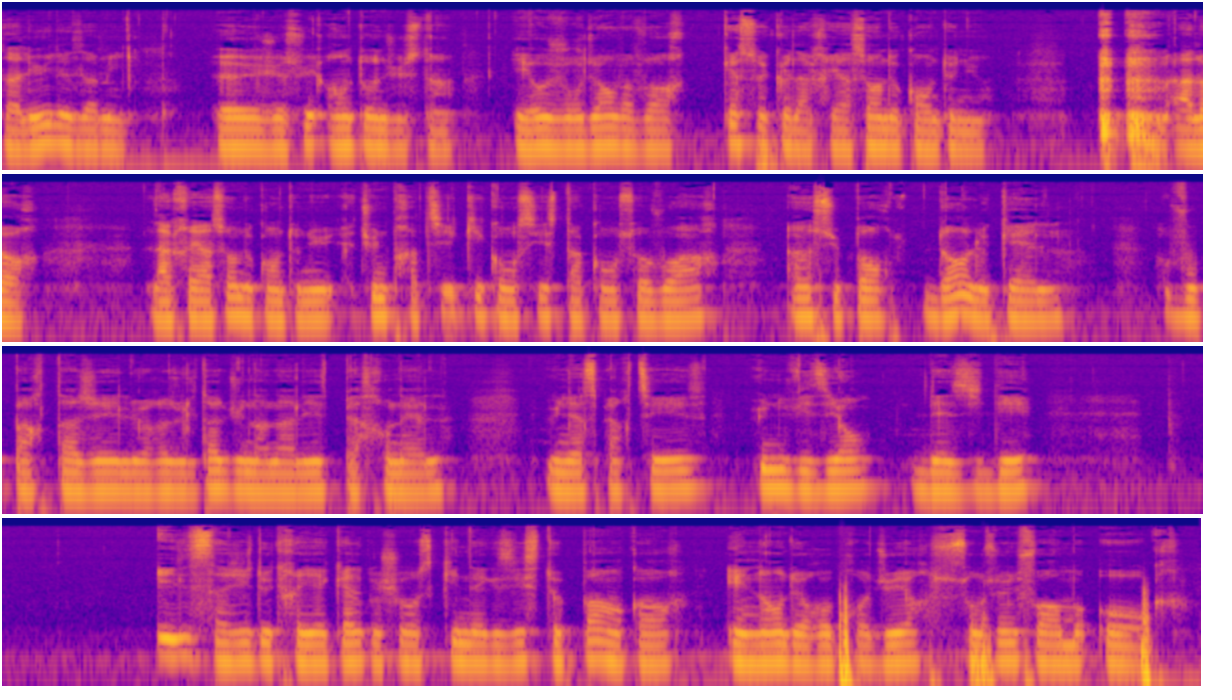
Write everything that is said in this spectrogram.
Salut les amis, euh, je suis Antoine Justin et aujourd'hui on va voir qu'est-ce que la création de contenu. Alors, la création de contenu est une pratique qui consiste à concevoir un support dans lequel vous partagez le résultat d'une analyse personnelle, une expertise, une vision, des idées. Il s'agit de créer quelque chose qui n'existe pas encore et non de reproduire sous une forme ocre.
